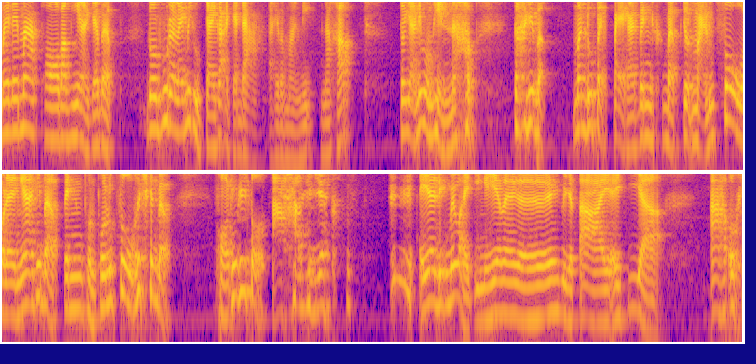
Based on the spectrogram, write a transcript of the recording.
ไม่ได้มากพอบางทีอาจจะแบบโดนพูดอะไรไม่ถูกใจก็อาจจะด่าอะไรประมาณนี้นะครับ ตัวอย่างที่ผมเห็นนะครับก็ที่แบบมันดูแปลกๆเป็นแบบจดหมายลูกโซ่อะไรเงี้ยที่แบบเป็นผลพวงลูกโซ่ก็เช่นแบบ ขอโทษที่ตกตาอะไรเงี้ยไอ้เหี้ยดิงไม่ไหวจริงไอ้เหี้ยแม่งเอ้ยกูจะตายไอ้เหี้ยอะโอเค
